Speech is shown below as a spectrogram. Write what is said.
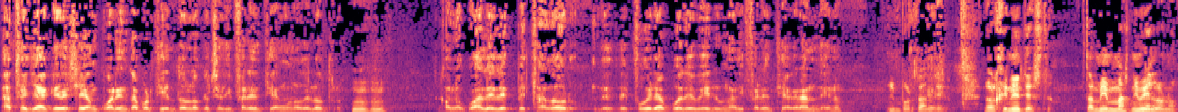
hace ya que sea un 40% lo que se diferencia en uno del otro. Con lo cual el espectador desde fuera puede ver una diferencia grande, ¿no? Importante. ¿Los jinetes también más nivel o no?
